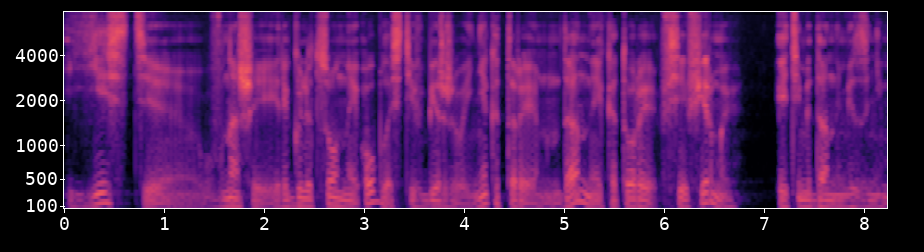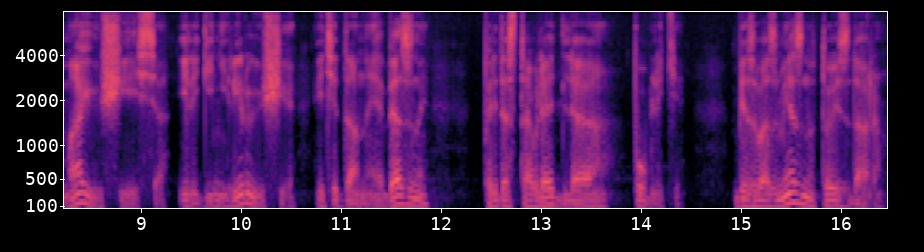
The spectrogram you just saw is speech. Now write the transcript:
Есть э, в нашей регуляционной области, в биржевой, некоторые данные, которые все фирмы, этими данными занимающиеся или генерирующие эти данные, обязаны предоставлять для публики. Безвозмездно, то есть даром.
